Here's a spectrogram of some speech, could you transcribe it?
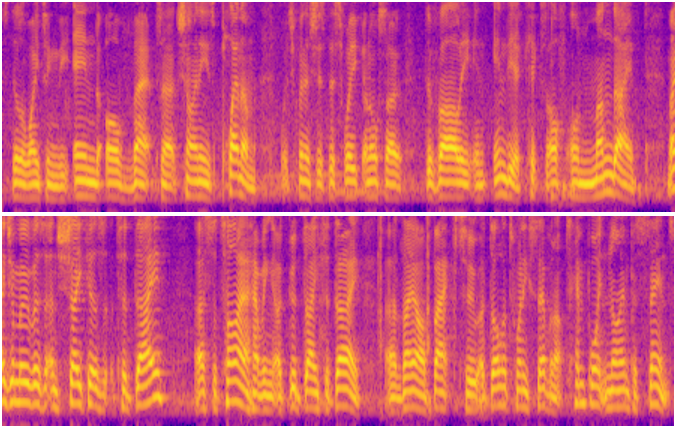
Still awaiting the end of that uh, Chinese plenum, which finishes this week, and also Diwali in India kicks off on Monday. Major movers and shakers today. Uh, Cettire having a good day today. Uh, they are back to $1.27, up 10.9%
